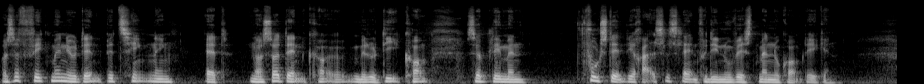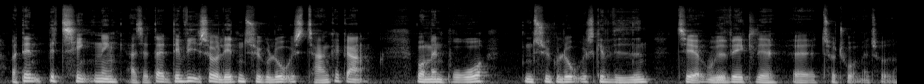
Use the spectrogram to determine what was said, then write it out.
Og så fik man jo den betingning, at når så den melodi kom, så blev man fuldstændig redselslagen, fordi nu vidste man, nu kom det igen. Og den betingning, altså det viser jo lidt en psykologisk tankegang, hvor man bruger den psykologiske viden til at udvikle øh, torturmetoder.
